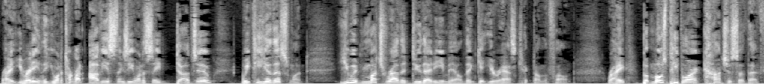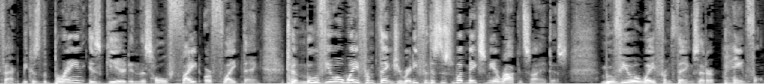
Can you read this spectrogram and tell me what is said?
Right? You ready? You want to talk about obvious things that you want to say duh to? Wait to hear this one. You would much rather do that email than get your ass kicked on the phone, right? But most people aren't conscious of that fact because the brain is geared in this whole fight or flight thing to move you away from things. You ready for this? This is what makes me a rocket scientist. Move you away from things that are painful.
